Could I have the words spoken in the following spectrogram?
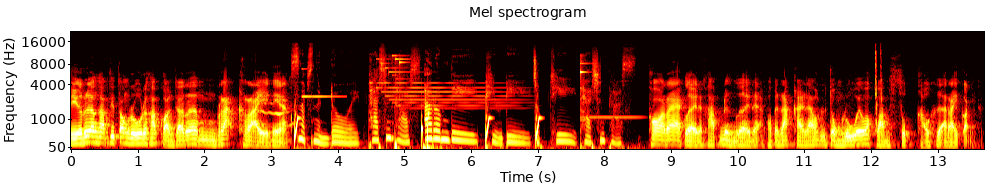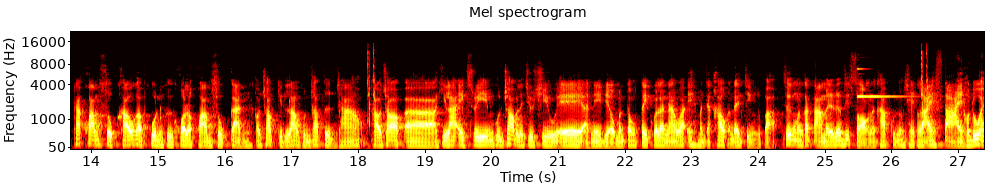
สี่เรื่องครับที่ต้องรู้นะครับก่อนจะเริ่มรักใครเนี่ย สนับสนุนโดย Passion Plus อารมณ์ดี ผิวดี จบที่ Passion Plus ข้อแรกเลยนะครับหนึ่งเลยเนี่ยพอเป็นรักใครแล้วจงรู้ไว้ว่าความสุขเขาคืออะไรก่อน ถ้าความสุขเขากับคุณคือคนละความสุขกัน เขาชอบกินเหล้าคุณชอบตื่นเช้า เขาชอบเอ่อกีฬา extreme คุณชอบอะไร chill ๆเอออันนี้เดี๋ยวมันต้องติ๊กไว้แล้วนะว่าเอ๊ะมันจะเข้ากันได้จริงหรือเปล่า ซึ่งมันก็ตามมาในเรื่องที่สองนะครับคุณต้องเช็คไลฟ์สไตล์เขาด้วย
